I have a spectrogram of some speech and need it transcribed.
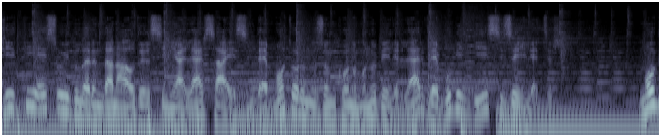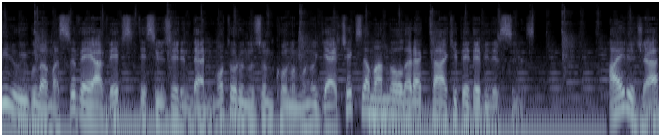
GPS uydularından aldığı sinyaller sayesinde motorunuzun konumunu belirler ve bu bilgiyi size iletir. Mobil uygulaması veya web sitesi üzerinden motorunuzun konumunu gerçek zamanlı olarak takip edebilirsiniz. Ayrıca,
